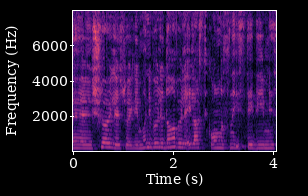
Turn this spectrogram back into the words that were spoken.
E, şöyle söyleyeyim hani böyle daha böyle elastik olmasını istediğimiz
